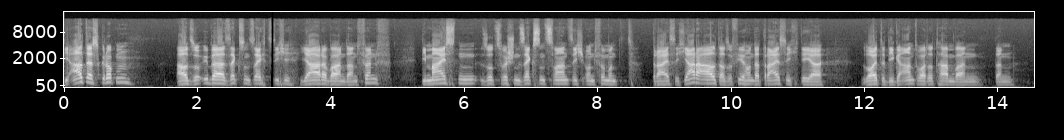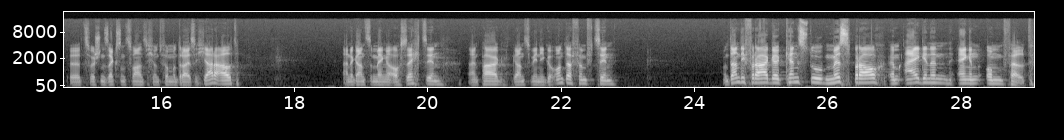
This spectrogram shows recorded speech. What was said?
Die Altersgruppen also über 66 Jahre waren dann fünf, die meisten so zwischen 26 und 35 Jahre alt, also 430 der Leute, die geantwortet haben, waren dann äh, zwischen 26 und 35 Jahre alt. Eine ganze Menge auch 16, ein paar ganz wenige unter 15. Und dann die Frage, kennst du Missbrauch im eigenen engen Umfeld?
